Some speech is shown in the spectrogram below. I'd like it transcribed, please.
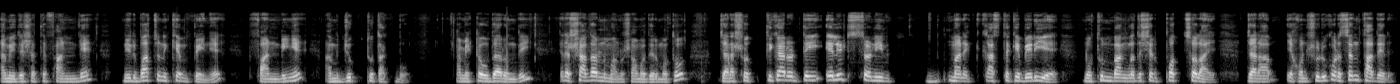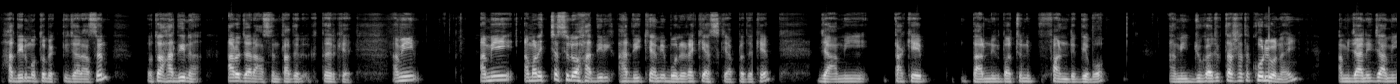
আমি এদের সাথে ফান্ডে নির্বাচনী ক্যাম্পেইনে ফান্ডিংয়ে আমি যুক্ত থাকব। আমি একটা উদাহরণ দিই, এরা সাধারণ মানুষ আমাদের মতো, যারা সত্যিকার অর্থেই এলিট শ্রেণির মানে কাছ থেকে বেরিয়ে নতুন বাংলাদেশের পথ চলায়, যারা এখন শুরু করেছেন তাদের হাদির মতো ব্যক্তি যারা আছেন অত হাদি না, আরও যারা আছেন তাদের, তাদেরকে। আমি আমি, আমার ইচ্ছা ছিল হাদির, হাদিকে আমি বলে রাখি আজকে আপনাদেরকে, যে আমি তাকে তার নির্বাচনী ফান্ডে দেব। আমি যোগাযোগ তার সাথে করিও নাই। আমি জানি যে আমি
